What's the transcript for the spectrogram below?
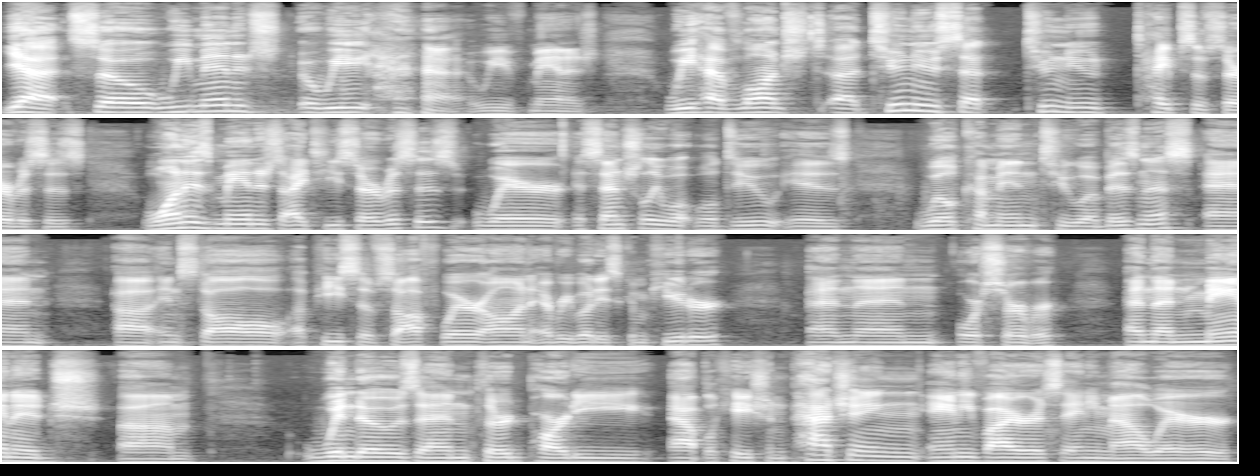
Yeah. So we managed. We we've managed. We have launched uh, two new set, two new types of services. One is managed IT services, where essentially what we'll do is we'll come into a business and uh, install a piece of software on everybody's computer, and then or server, and then manage. Um, Windows and third-party application patching, antivirus, anti-malware,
